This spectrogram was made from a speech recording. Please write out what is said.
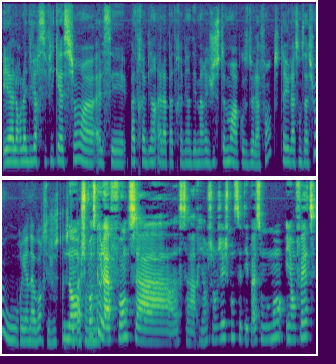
Et alors la diversification, elle s'est pas très bien, elle a pas très bien démarré justement à cause de la fente. T'as eu la sensation ou rien à voir, c'est juste que c'était pas son. Non, je pense que la fente, ça, ça a rien changé. Je pense que c'était pas son moment. Et en fait,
